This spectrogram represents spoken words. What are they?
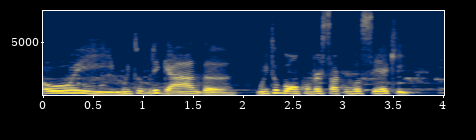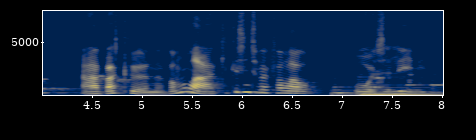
Oi, muito obrigada. Muito bom conversar com você aqui. Ah, bacana. Vamos lá. O que a gente vai falar hoje, Aline?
